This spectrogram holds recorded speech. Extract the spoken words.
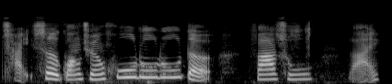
彩色光圈呼噜噜的发出来。”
